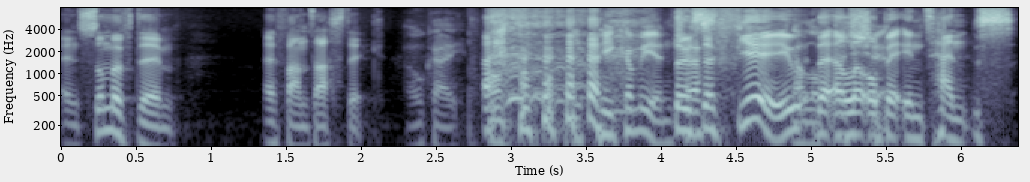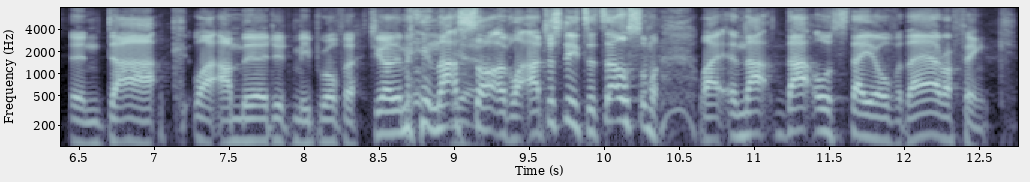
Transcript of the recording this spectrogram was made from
and some of them are fantastic. Okay. Piquing me interest. There's a few that are a little shit. bit intense and dark, like I murdered me brother. Do you know what I mean? That's Yeah. sort of like I just need to tell someone, like, and that that will stay over there. I think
